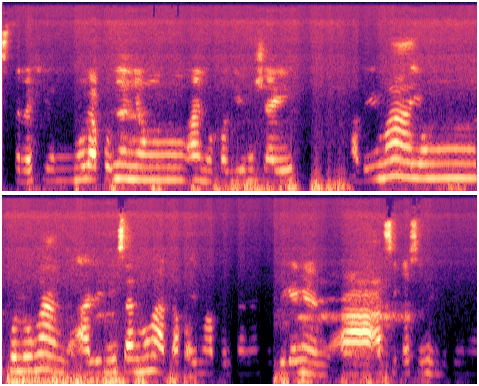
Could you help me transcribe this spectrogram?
stress yun. Mula po nun yung ano, pag yun siya ay, sabi ma, yung kulungan, alinisan mo nga, at ako ay mapunta ng tubigan yun. Ah, asikasuhin ko na.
